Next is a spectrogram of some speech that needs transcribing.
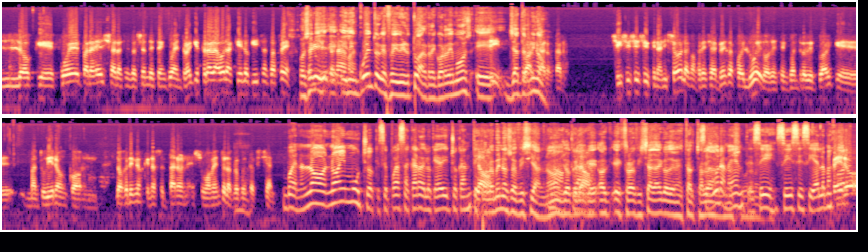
lo que fue para ella la sensación de este encuentro. Hay que esperar ahora qué es lo que dice Santa Fe. O sea que el, encuentro que fue virtual, recordemos, eh, ya terminó. Claro, claro. Sí, sí, sí, sí, finalizó. La conferencia de prensa fue luego de este encuentro virtual que mantuvieron con los gremios que no aceptaron en su momento la propuesta oficial. Bueno, no no hay mucho que se pueda sacar de lo que ha dicho Cantero. Por lo menos oficial, ¿no? Yo creo que extraoficial algo deben estar charlando. Seguramente, sí, sí, sí, sí, a lo mejor... Pero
